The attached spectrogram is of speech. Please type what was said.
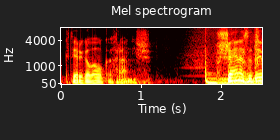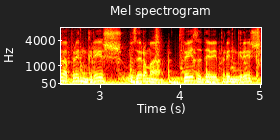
katerega volka hraniš. Še ena zadeva, preden greš, oziroma dve zadevi, preden greš.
